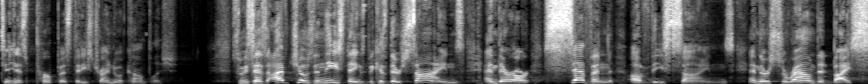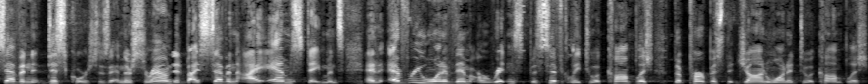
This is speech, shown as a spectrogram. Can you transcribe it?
to his purpose that he's trying to accomplish. So he says, I've chosen these things because they're signs, and there are seven of these signs, and they're surrounded by seven discourses, and they're surrounded by seven I am statements, and every one of them are written specifically to accomplish the purpose that John wanted to accomplish,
